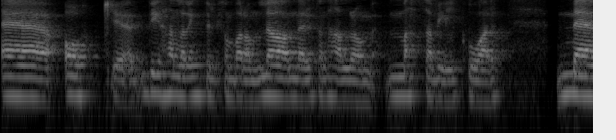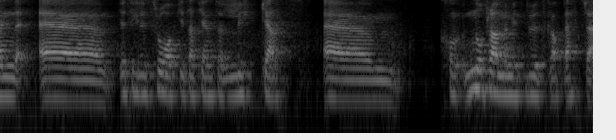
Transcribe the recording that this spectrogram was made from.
eh, och eh, det handlar inte liksom bara om löner utan det handlar om massa villkor. Men eh, jag tycker det är tråkigt att jag inte har lyckats kom, nå fram med mitt budskap bättre.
